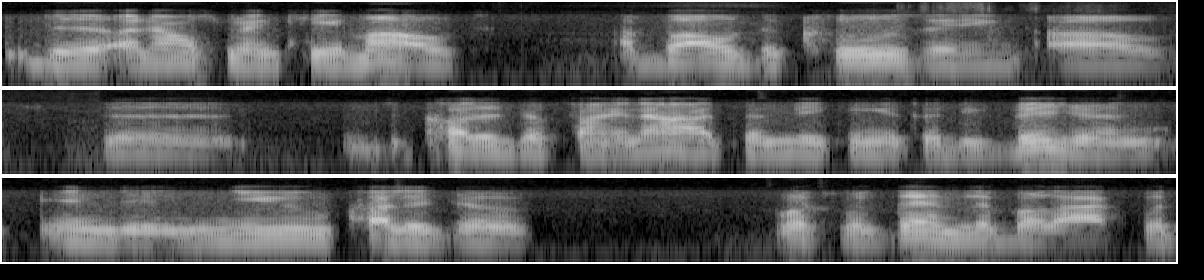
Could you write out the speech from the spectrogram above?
the announcement came out about the closing of the College of Fine Arts and making it a division in the new College of what was then liberal arts, but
